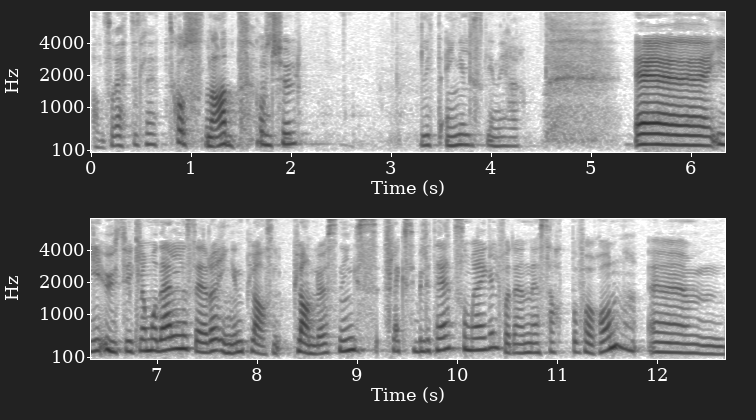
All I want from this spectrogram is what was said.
Altså rett og slett kostnad. kostnad. Unnskyld. Litt engelsk inni her. Eh, I utviklermodellen er det ingen planløsningsfleksibilitet som regel, for den er satt på forhånd. Eh,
